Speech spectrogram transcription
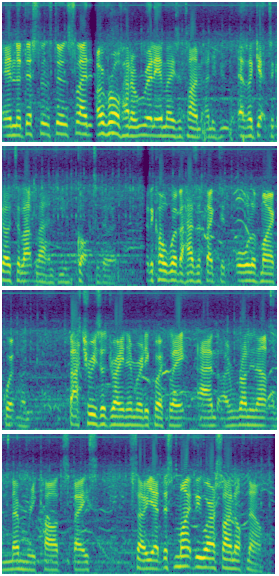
in the distance doing sled. Overall, I've had a really amazing time, and if you ever get to go to Lapland, you've got to do it. The cold weather has affected all of my equipment. Batteries are draining really quickly, and I'm running out of memory card space. So yeah, this might be where I sign off now.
